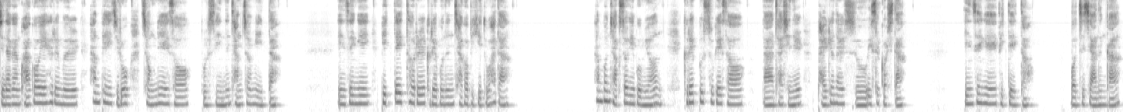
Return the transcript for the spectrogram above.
지나간 과거의 흐름을 한 페이지로 정리해서 볼 수 있는 장점이 있다. 인생의 빅데이터를 그려보는 작업이기도 하다. 한번 작성해 보면 그래프 속에서 나 자신을 발견할 수 있을 것이다. 인생의 빅데이터. 멋지지 않은가?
